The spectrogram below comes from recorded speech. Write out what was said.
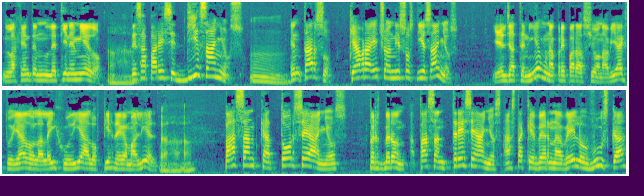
La gente le tiene miedo. Desaparece 10 años mm. en Tarso. ¿Qué habrá hecho en esos 10 años? Y él ya tenía una preparación, había estudiado la ley judía a los pies de Gamaliel. Pasan 14 años, perdón, pasan 13 años hasta que Bernabé lo busca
